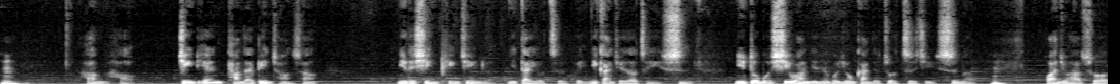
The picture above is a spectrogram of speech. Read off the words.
嗯，很好。今天躺在病床上，你的心平静了，你带有智慧，你感觉到这一世，你多么希望你能够勇敢的做自己，是吗？嗯，换句话说，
